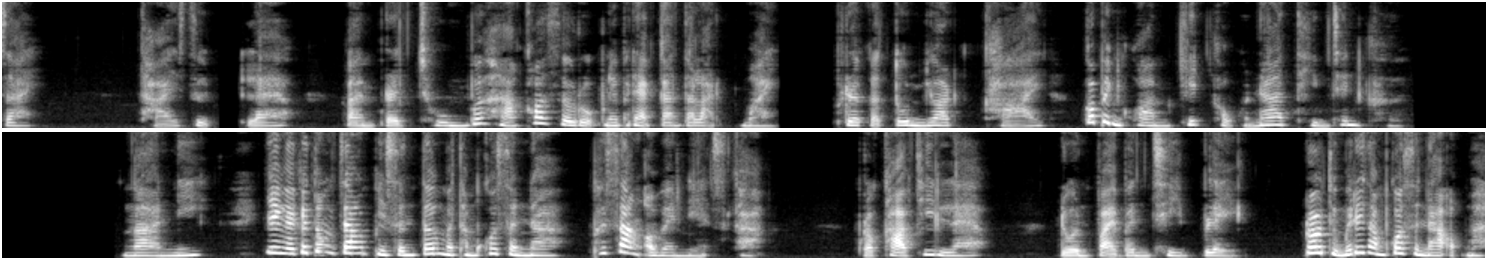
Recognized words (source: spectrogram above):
ใจ ท้ายสุดแล้ว การประชุมเพื่อหาข้อสรุปในแผนกการตลาดใหม่ เพื่อกระตุ้นยอดขายก็เป็นความคิดของหัวหน้าทีมเช่นเคย งานนี้ยังไงก็ต้องจ้างพรีเซนเตอร์มาทำโฆษณาเพื่อสร้าง awareness ค่ะ เพราะคราวที่แล้ว โดนฝ่ายบัญชีเบรกเราถึงไม่ได้ทำโฆษณาออกมา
